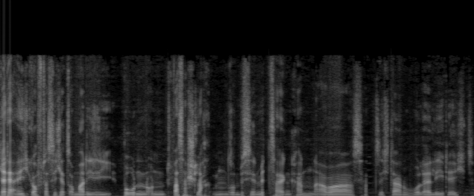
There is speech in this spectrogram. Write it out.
Ich hatte eigentlich gehofft, dass ich jetzt auch mal die Boden- und Wasserschlachten so ein bisschen mitzeigen kann, aber es hat sich dann wohl erledigt.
